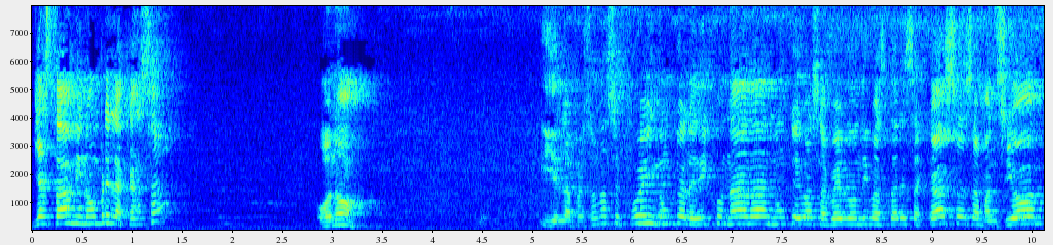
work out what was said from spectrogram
¿Ya estaba mi nombre en la casa? ¿O no? Y la persona se fue y nunca le dijo nada, nunca iba a saber dónde iba a estar esa casa, esa mansión,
